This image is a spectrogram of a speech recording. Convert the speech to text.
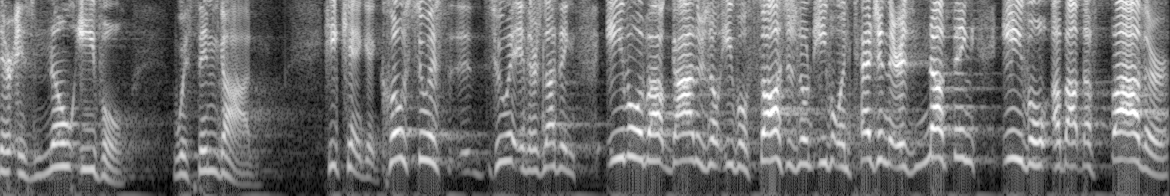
There is no evil within God. He can't get close to us to it. There's nothing evil about God. There's no evil thoughts. There's no evil intention. There is nothing evil about the Father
